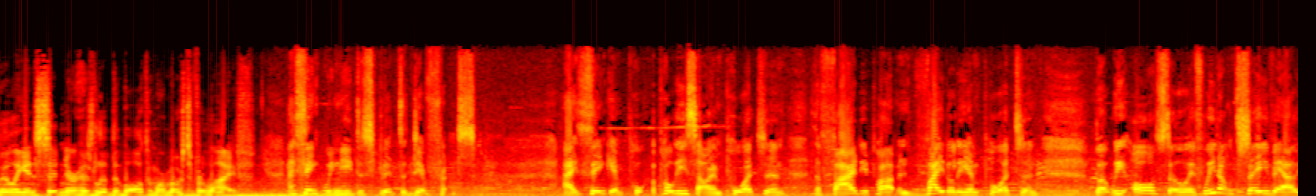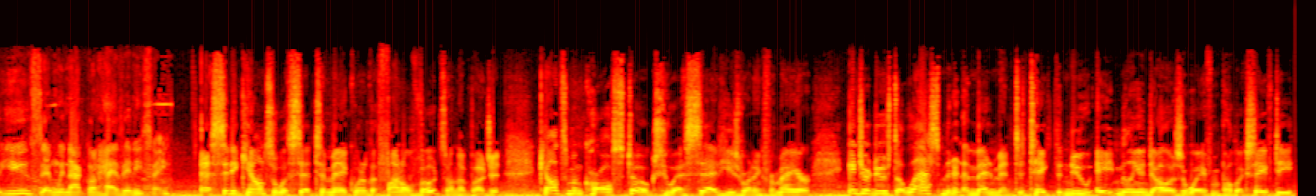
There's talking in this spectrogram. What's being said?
Lillian Sidner has lived in Baltimore most of her life. I think we need to split the difference. I think impo- police are important, the fire department vitally important, but we also, if we don't save our youth, then we're not going to have anything. As City Council was set to make one of the final votes on the budget, Councilman Carl Stokes, who has said he's running for mayor, introduced a last minute amendment to take the new $8 million away from public safety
